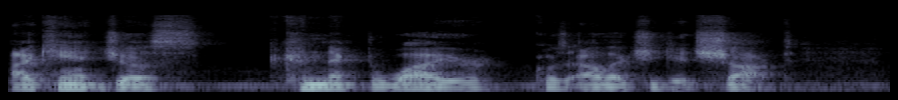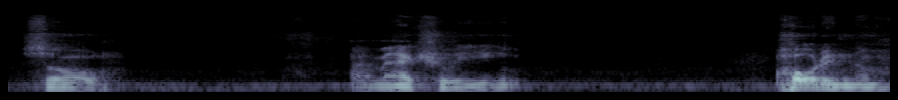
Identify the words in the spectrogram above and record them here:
I can't just connect the wire because I'll actually get shocked. So I'm actually holding them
